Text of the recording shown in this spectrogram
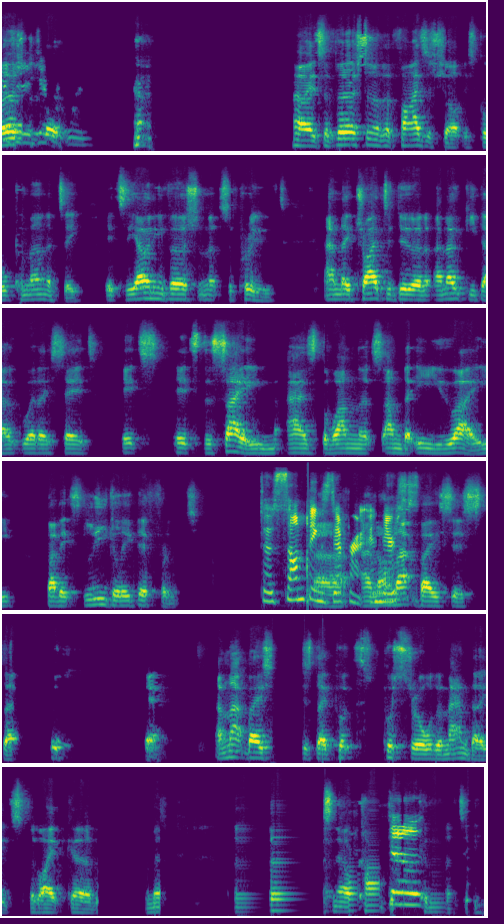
a or is it a different one? No, it's a version of the Pfizer shot. It's called Comirnaty. It's the only version that's approved. And they tried to do an, an okey doke where they said it's it's the same as the one that's under EUA, but it's legally different. So something's Uh, different. And, And, on there's that basis, that yeah, on that basis, they put push through all the mandates for like uh, the personnel can't get So, Comirnaty.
